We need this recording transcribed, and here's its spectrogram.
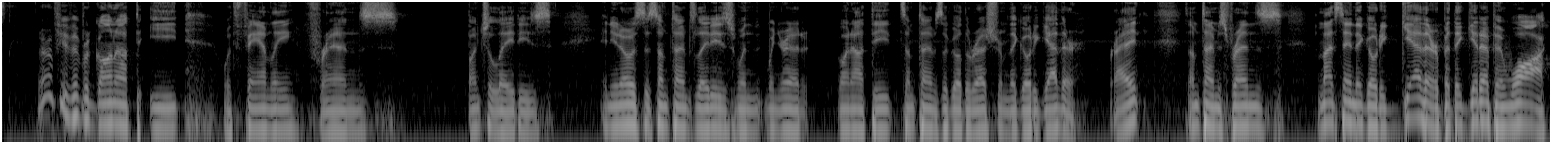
I don't know if you've ever gone out to eat with family, friends, bunch of ladies, and you notice that sometimes ladies, when, when you're at, going out to eat, sometimes they'll go to the restroom, they go together, right? Sometimes friends, I'm not saying they go together, but they get up and walk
